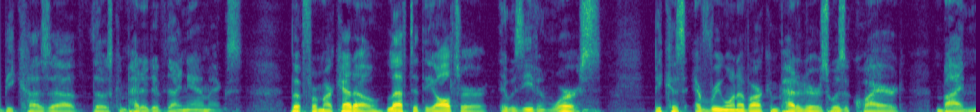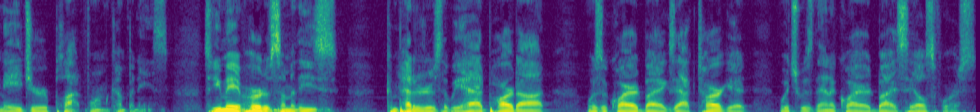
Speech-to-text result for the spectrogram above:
because of those competitive dynamics. But for Marketo, left at the altar, it was even worse because every one of our competitors was acquired by major platform companies. So you may have heard of some of these competitors that we had. Pardot was acquired by ExactTarget, which was then acquired by Salesforce.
